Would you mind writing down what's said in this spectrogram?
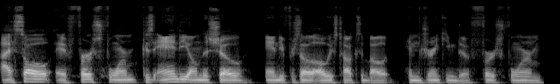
I saw a 1st Phorm because Andy on the show, Andy Frisella always talks about him drinking the 1st Phorm.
